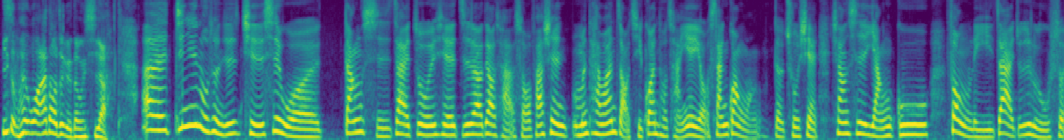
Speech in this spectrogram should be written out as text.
你怎么会挖到这个东西啊？呃，金金芦笋其实其实是我。当时在做一些资料调查的时候，发现我们台湾早期罐头产业有三冠王的出现，像是羊菇、凤梨，再就是芦笋。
